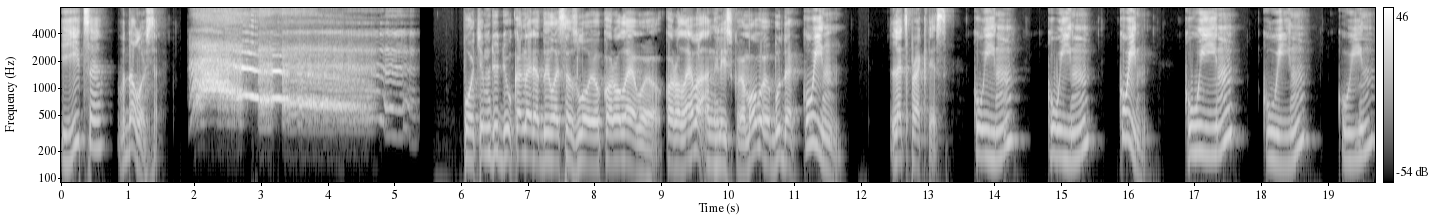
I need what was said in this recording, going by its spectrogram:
І їй це вдалося. Потім дюдюка нарядилася злою королевою. Королева англійською мовою буде Queen. Let's practice. Queen, Queen, Queen. Queen, Queen, Queen,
